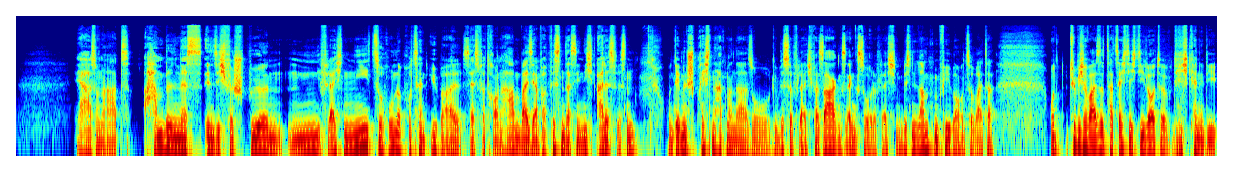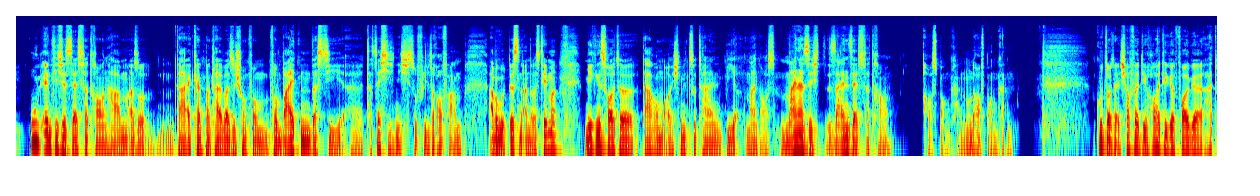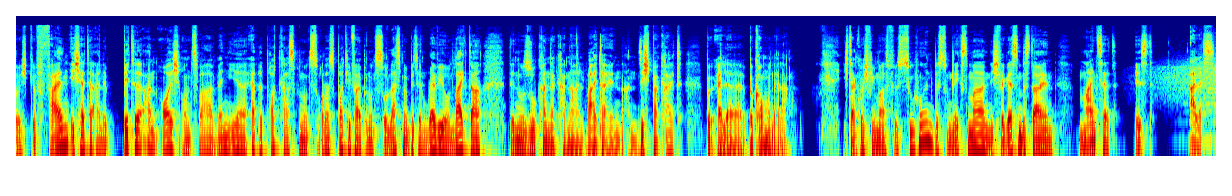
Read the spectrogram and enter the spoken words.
ja, so eine Art Humbleness in sich verspüren, nie, vielleicht nie zu 100% überall Selbstvertrauen haben, weil sie einfach wissen, dass sie nicht alles wissen. Und dementsprechend hat man da so gewisse vielleicht Versagensängste oder vielleicht ein bisschen Lampenfieber und so weiter. Und typischerweise tatsächlich die Leute, die ich kenne, die unendliches Selbstvertrauen haben, also da erkennt man teilweise schon vom, vom Weiten, dass die äh, tatsächlich nicht so viel drauf haben. Aber gut, das ist ein anderes Thema. Mir ging es heute darum, euch mitzuteilen, wie man aus meiner Sicht sein Selbstvertrauen ausbauen kann und aufbauen kann. Gut, Leute, ich hoffe, die heutige Folge hat euch gefallen. Ich hätte eine Bitte an euch und zwar, wenn ihr Apple Podcast benutzt oder Spotify benutzt, so lasst mir bitte ein Review und Like da, denn nur so kann der Kanal weiterhin an Sichtbarkeit be äh, bekommen und erlangen. Ich danke euch vielmals fürs Zuhören. Bis zum nächsten Mal. Nicht vergessen bis dahin, Mindset ist alles.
